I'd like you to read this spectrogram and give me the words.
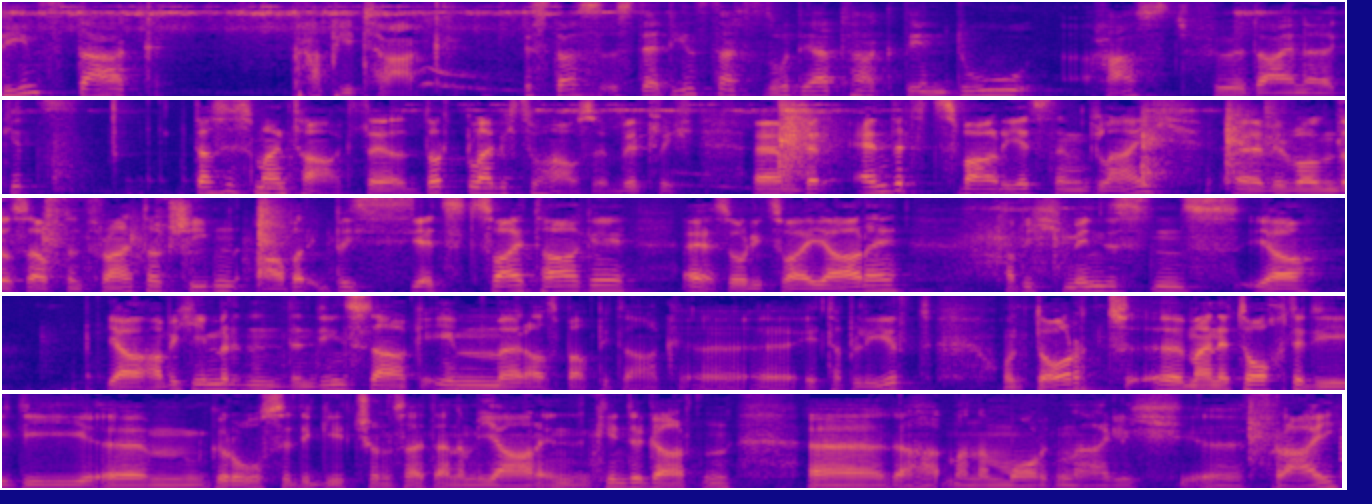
Dienstag Papi-Tag. Ist das, ist der Dienstag so der Tag, den du hast für deine Kids? Das ist mein Tag. Der, dort bleibe ich zu Hause, wirklich. Ähm, der endet zwar jetzt dann gleich, äh, wir wollen das auf den Freitag schieben, aber bis jetzt zwei Tage, äh, sorry, zwei Jahre, habe ich mindestens, ja, ja, habe ich immer den, den, Dienstag immer als Papi-Tag äh, äh, etabliert. Und dort, äh, meine Tochter, die, die ähm, Große, die geht schon seit einem Jahr in den Kindergarten, äh, da hat man am Morgen eigentlich äh, frei.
